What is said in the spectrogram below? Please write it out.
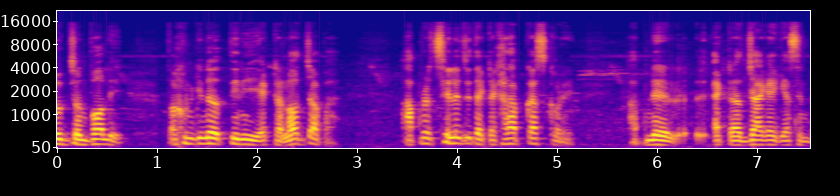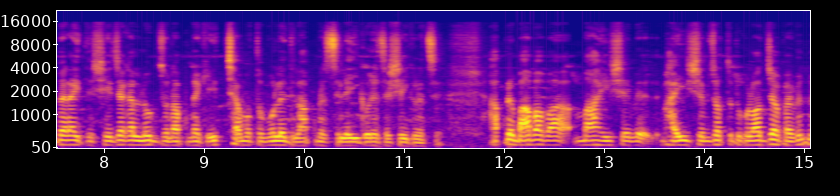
লোকজন বলে তখন কিন্তু তিনি একটা লজ্জা পায়। আপনার ছেলে যদি একটা খারাপ কাজ করে, আপনার একটা জায়গায় গেছেন বেড়াইতে, সেই জায়গার লোকজন আপনাকে ইচ্ছা মতো বলে দিল, আপনার ছেলে এই করেছে, সেই করেছে। আপনার বাবা বা মা হিসেবে, ভাই হিসেবে যতটুকু লজ্জা পাবেন,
